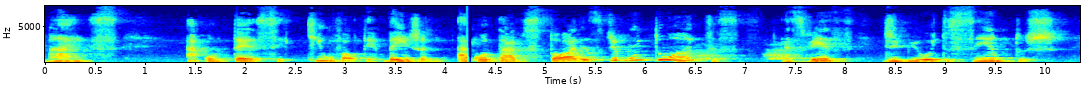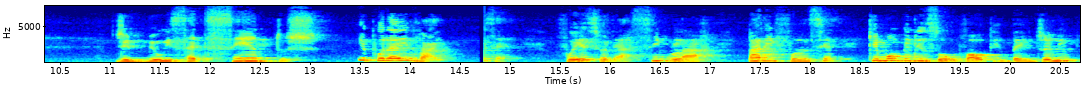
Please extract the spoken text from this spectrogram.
Mas acontece que o Walter Benjamin contava histórias de muito antes, às vezes de 1800, de 1700 e por aí vai. Foi esse olhar singular para a infância que mobilizou Walter Benjamin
